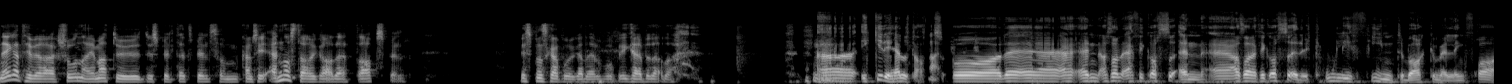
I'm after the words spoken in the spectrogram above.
negative reaksjoner i og med at du, du, spilte et spill som kanskje i enda større grad er et drapsspill? Hvis man skal bruke det begrepet der, da. Uh, ikke i det hele tatt. Og det en, altså, jeg fikk også en uh, altså, jeg fikk også en utrolig fin tilbakemelding fra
